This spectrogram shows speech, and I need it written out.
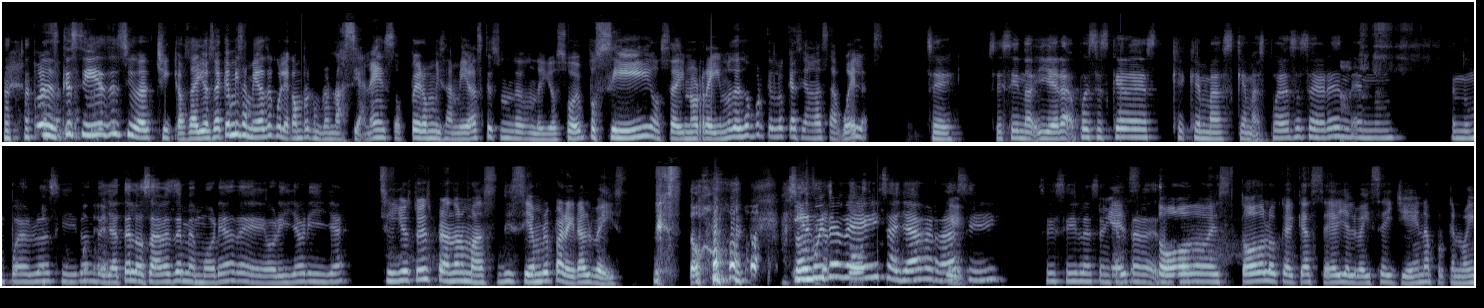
Pues es que sí, es de ciudad chica. O sea, yo sé que mis amigas de Culiacán, por ejemplo, no hacían eso, pero mis amigas que son de donde yo soy, pues sí, o sea, y nos reímos de eso porque es lo que hacían las abuelas. Sí, sí, sí, no. Y era, pues es que es, ¿qué, qué más, qué más puedes hacer en, en un, en un pueblo así donde ya te lo sabes de memoria de orilla a orilla? Sí, yo estoy esperando nomás diciembre para ir al base. Es todo. Y Son muy de base allá, ¿verdad? sí, Sí, sí, sí, les encanta. es- todo, es todo lo que hay que hacer y el base se llena porque no hay,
